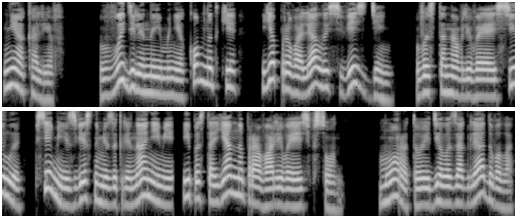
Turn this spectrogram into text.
не околев. В выделенной мне комнатке я провалялась весь день, восстанавливая силы всеми известными заклинаниями и постоянно проваливаясь в сон. Мора то и дело заглядывала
